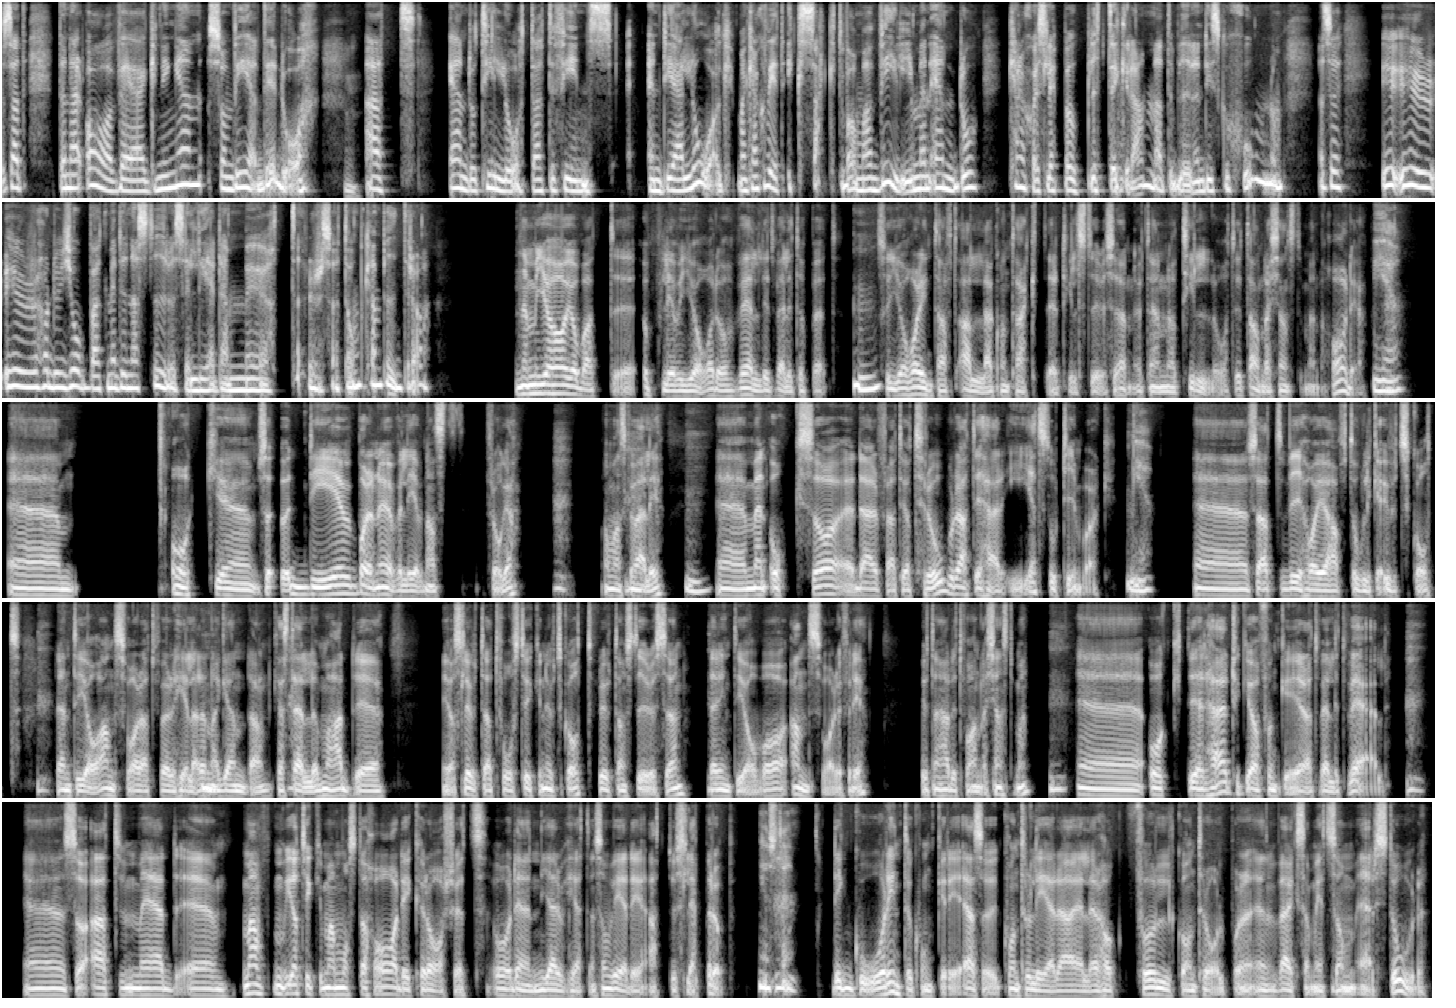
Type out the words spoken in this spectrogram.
så att den här avvägningen som vd då, mm. att ändå tillåta att det finns en dialog. Man kanske vet exakt vad man vill men ändå kanske släppa upp lite grann, att det blir en diskussion. Om, alltså, Hur, hur har du jobbat med dina styrelseledamöter så att de kan bidra? Nej, men jag har jobbat, eh, upplever jag, då, väldigt, väldigt öppet. Mm. Så jag har inte haft alla kontakter till styrelsen utan har tillåtit andra tjänstemän att ha det. Yeah. Ehm, och, eh, så det är bara en överlevnadsfråga om man ska vara ärlig. Mm. Ehm, men också därför att jag tror att det här är ett stort teamwork. Yeah. Så att vi har ju haft olika utskott där inte jag ansvarat för hela den agendan. Castellum hade jag slutade två stycken utskott förutom styrelsen där inte jag var ansvarig för det utan jag hade två andra tjänstemän. Mm. Eh, och det här tycker jag har fungerat väldigt väl. Mm. Eh, så att med, eh, man, jag tycker man måste ha det kuraget och den järvheten som vd att du släpper upp. Just det. det går inte att konkurrera, alltså kontrollera eller ha full kontroll på en verksamhet som är stor.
